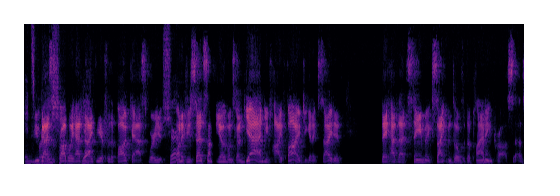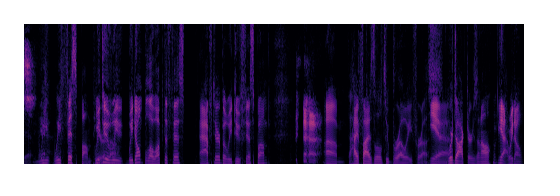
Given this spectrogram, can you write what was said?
you guys have probably had Yeah. an idea for the podcast where you, Sure. one of you said something, the other one's going, yeah, and you've high fived, you get excited. They have that same excitement over the planning process. We we fist bump We do. though. We we don't blow up the fist after, but we do fist bump. Um, the high five's a little too broy for us. Yeah. We're doctors and all. yeah, we don't.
